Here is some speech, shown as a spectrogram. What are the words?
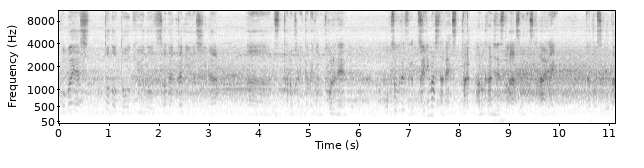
小林との投球の最中に足があーつったのか痛めたのか。これね憶測ですが釣りましたね、つった。あの感じですと。あそうですか。はい。だとすれば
